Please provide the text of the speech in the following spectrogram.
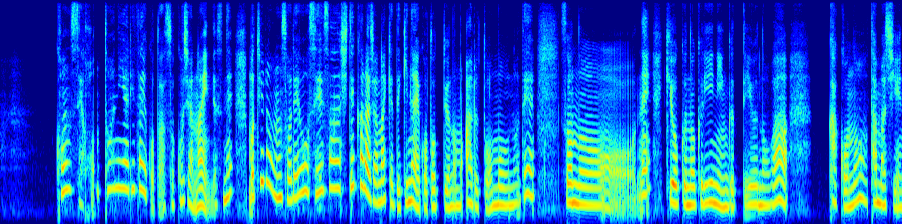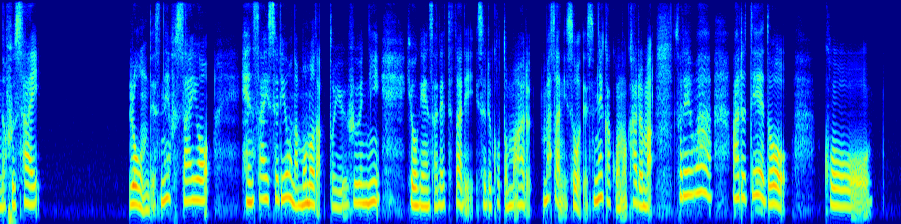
今世本当にやりたいことはそこじゃないんですね。もちろんそれを生産してからじゃなきゃできないことっていうのもあると思うのでそのね記憶のクリーニングっていうのは過去の魂の負債ローンですね。負債を返済するようなものだというふうに表現されてたりすることもある。まさにそうですね。過去のカルマ。それはある程度こ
